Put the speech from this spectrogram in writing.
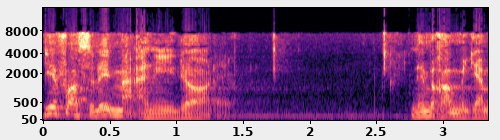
یه فاصله معنی داره. نمی‌خوام میگم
